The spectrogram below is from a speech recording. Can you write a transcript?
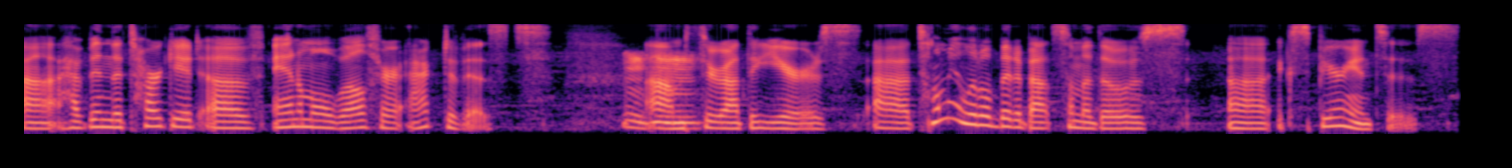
uh, have been the target of animal welfare activists um, throughout the years. Uh, tell me a little bit about some of those uh, experiences.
